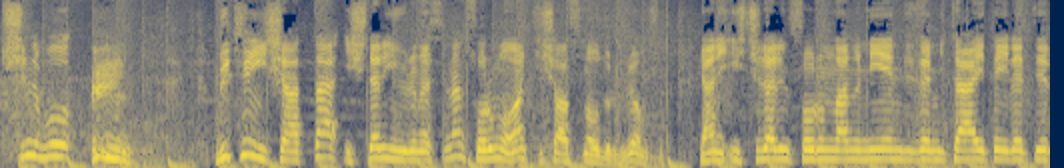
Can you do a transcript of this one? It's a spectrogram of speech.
Şimdi bu bütün inşaatta işlerin yürümesinden sorumlu olan kişi aslında odur biliyor musun? Yani işçilerin sorunlarını mühendise, müteahhite iletir.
